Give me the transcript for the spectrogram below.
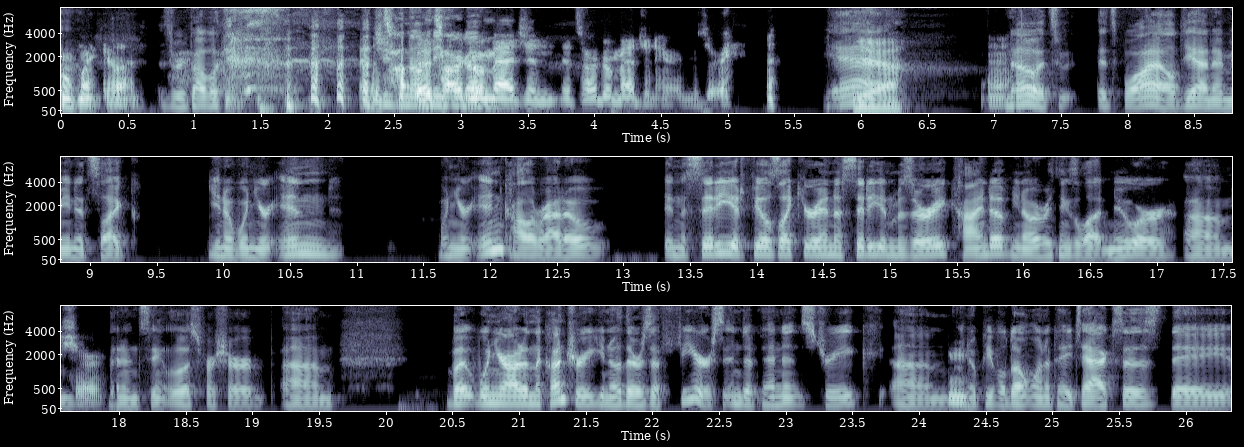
oh my God, is a Republican. it's, hard, it's hard to imagine. It's hard to imagine here in Missouri. yeah. yeah. No, it's it's wild. Yeah, and I mean, it's like, you know, when you're in when you're in Colorado, in the city, it feels like you're in a city in Missouri, kind of. You know, everything's a lot newer um, sure. than in St. Louis for sure. Um, but when you're out in the country, you know, there's a fierce independent streak. Um, mm. You know, people don't want to pay taxes. They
